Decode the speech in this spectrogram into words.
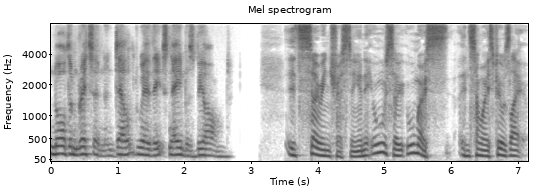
northern Britain and dealt with its neighbours beyond. It's so interesting, and it also almost, in some ways, feels like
